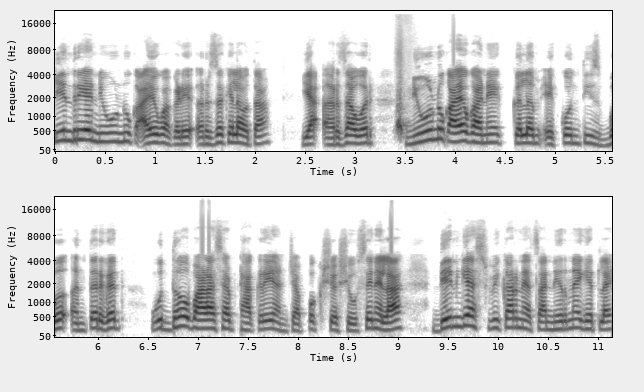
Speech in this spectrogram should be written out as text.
केंद्रीय निवडणूक आयोगाकडे अर्ज केला होता. या अर्जावर निवडणूक आयोगाने कलम एकोणतीस ब अंतर्गत उद्धव बाळासाहेब ठाकरे यांच्या पक्ष शिवसेनेला देणग्या स्वीकारण्याचा निर्णय घेतलाय.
